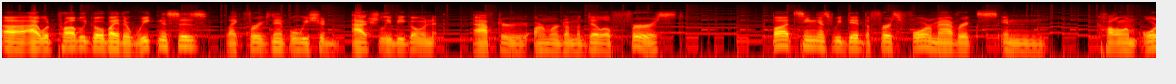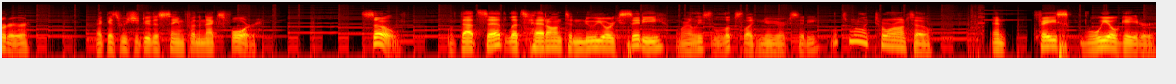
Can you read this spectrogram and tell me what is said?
uh, I would probably go by their weaknesses. Like, for example, we should actually be going after Armored Armadillo first. But seeing as we did the first four Mavericks in column order, I guess we should do the same for the next four. So, with that said, let's head on to New York City, or at least it looks like New York City. It looks more like Toronto. And face Wheelgator.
